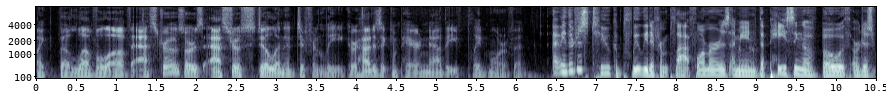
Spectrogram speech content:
like the level of Astros, or is Astros still in a different league, or how does it compare now that you've played more of it? I mean, they're just two completely different platformers. I mean, the pacing of both are just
